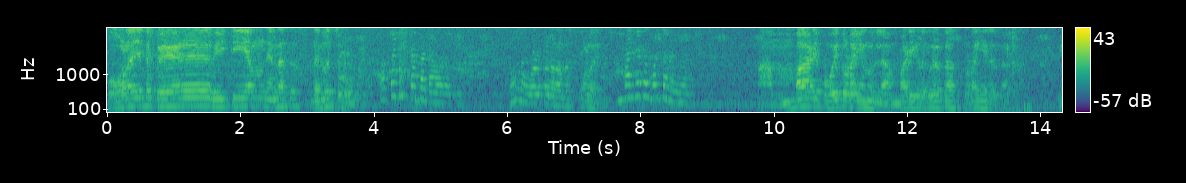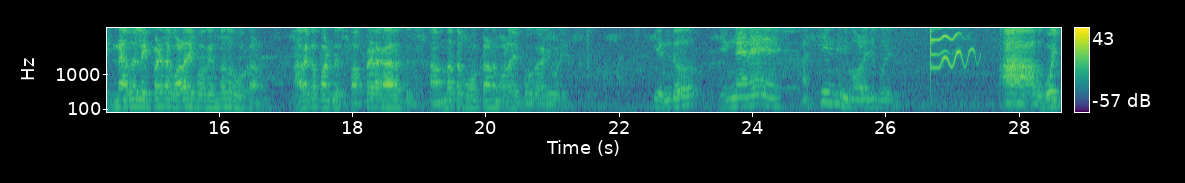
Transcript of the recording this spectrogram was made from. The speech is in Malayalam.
കോളേജിന്റെ പേര് V T M N S S Dhanuvachapuram. പപ്പയ്ക്ക് ഇഷ്ടപ്പെട്ട കോളേജ്? ഓ കുഴപ്പമില്ല നല്ല കോളേജ്. അമ്പാടിച്ചേട്ടൻ പോയി തുടങ്ങിയോ? അമ്പാടി പോയി തുടങ്ങിയൊന്നുമില്ല. അമ്പാടി റെഗുലർ ക്ലാസ് തുടങ്ങിയതല്ല. പിന്നെ അതല്ല ഇപ്പോഴത്തെ കോളേജിൽ പോക്ക് എന്തെന്ന് പോക്കാണ്? അതൊക്കെ പണ്ട് പപ്പയുടെ കാലത്ത്. അന്നത്തെ പോക്കാണ് കോളേജിൽ പോക്ക് അടിപൊളി എന്തോ എങ്ങനെ? അച്ഛൻ എന്തിന് കോളേജിൽ പോയി? ആ അത് പോയി.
